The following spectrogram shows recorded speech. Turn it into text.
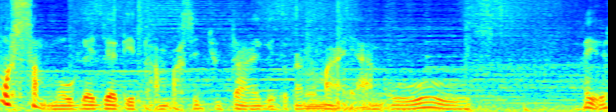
Oh, semoga jadi tambah sejuta gitu kan. Lumayan uh ayo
